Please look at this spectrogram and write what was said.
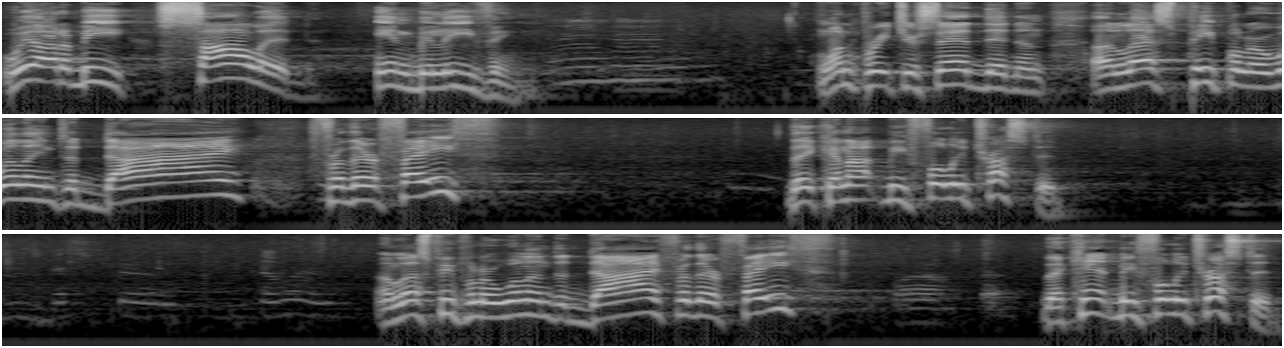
We ought to be solid in believing. One preacher said that unless people are willing to die for their faith, they cannot be fully trusted. Unless people are willing to die for their faith, they can't be fully trusted.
